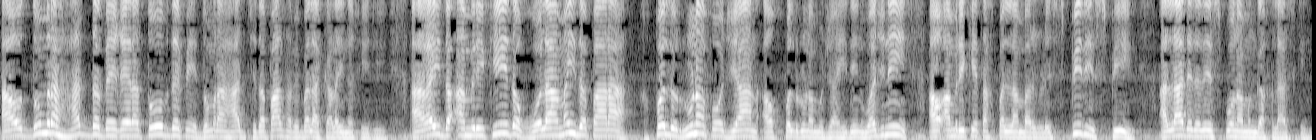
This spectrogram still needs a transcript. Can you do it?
او دومره حد د بغیرتوب دی په دومره حد چې د پاسه به بلا کړی نه خيږي هغه د امریکای د غلامۍ د پاره خپل رونه پوجیان او خپل رونه مجاهدین وجنی او امریکای ته خپل لمبر جوړي سپی دی سپی الله دې د دې سپونه مونږه خلاص کړي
